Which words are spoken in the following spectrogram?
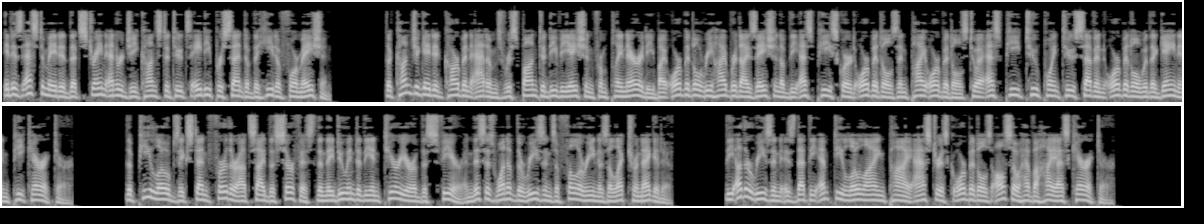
It is estimated that strain energy constitutes 80% of the heat of formation. The conjugated carbon atoms respond to deviation from planarity by orbital rehybridization of the sp squared orbitals and pi orbitals to a sp 2.27 orbital with a gain in p character. The P lobes extend further outside the surface than they do into the interior of the sphere and this is one of the reasons a fullerene is electronegative. The other reason is that the empty low-lying pi asterisk orbitals also have a high s character.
